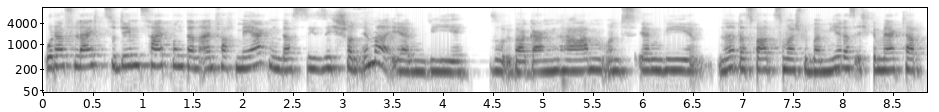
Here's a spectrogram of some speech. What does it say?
Oder vielleicht zu dem Zeitpunkt dann einfach merken, dass sie sich schon immer irgendwie so übergangen haben und irgendwie, ne, das war zum Beispiel bei mir, dass ich gemerkt habe,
